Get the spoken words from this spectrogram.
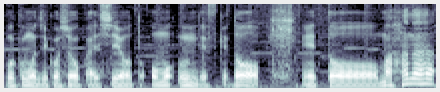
僕も自己紹介しようと思うんですけどえっとまあ話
